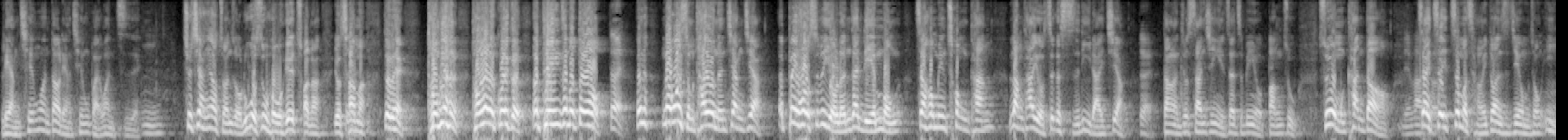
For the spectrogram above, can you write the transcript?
两千万到两千五百万支，哎，嗯，就这样要转走。如果是我，我也转了，有差吗？对不对？同样同样的规格，那，便宜这么多，对，那那为什么他又能降价？那，背后是不是有人在联盟在后面冲汤，让他有这个实力来降？对，当然就三星也在这边有帮助。所以我们看到，在这这么长一段时间，我们从一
